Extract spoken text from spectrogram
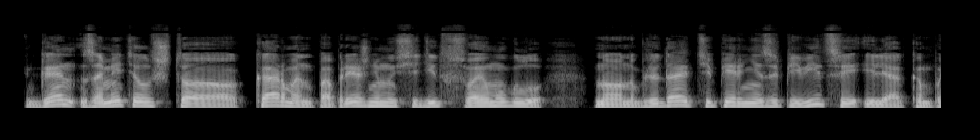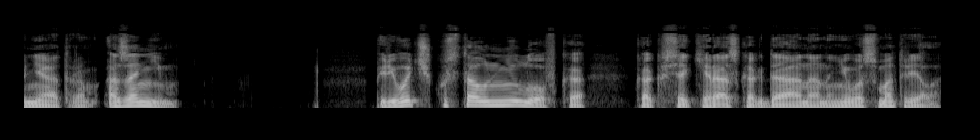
Ген заметил, что Кармен по-прежнему сидит в своем углу, но наблюдает теперь не за певицей или аккомпаниатором, а за ним. Переводчику стало неловко, как всякий раз, когда она на него смотрела.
